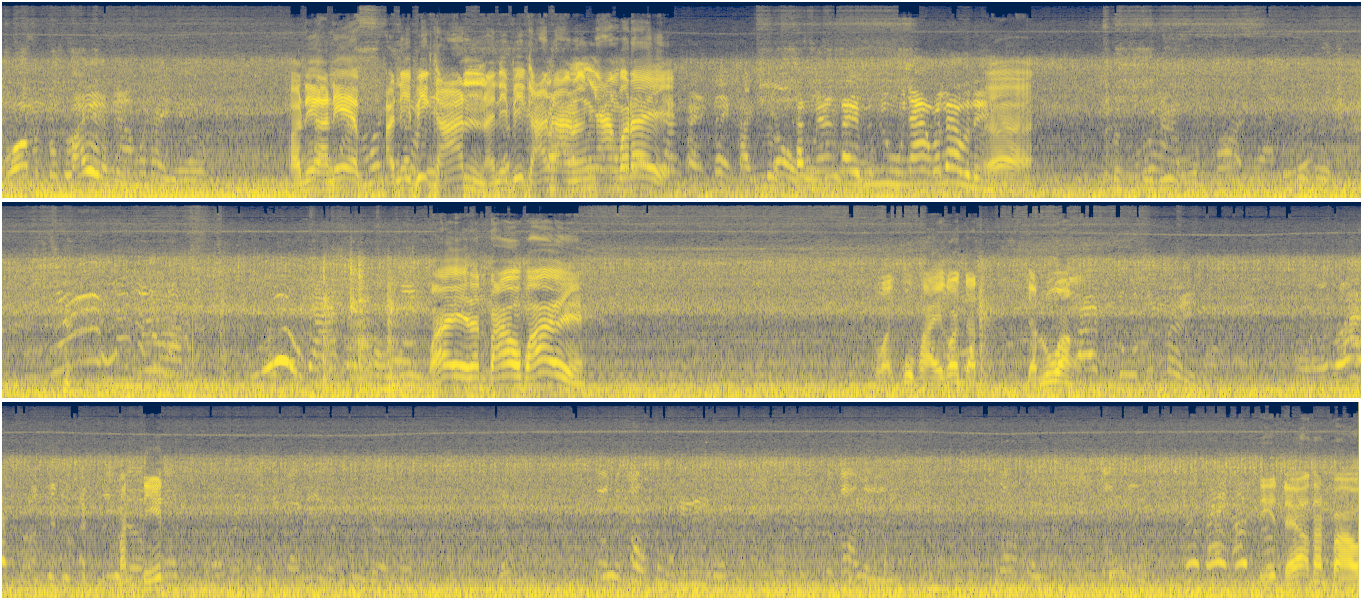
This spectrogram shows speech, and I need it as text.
เพราะว่ามันต้องไปอะนี่อันนี้อันนี้อันนี้พิการอันนี้พิการทางหนึงย่างบ่ได้ได้ขันเดียวคันย่างได้มันอยู่ย่างไปแล้วนี่เออไปท่านเปาไปหน่วยกู้ภัยก็จะจะล่วงดูดมันเลย มันติดติดแล้วท่านเปา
